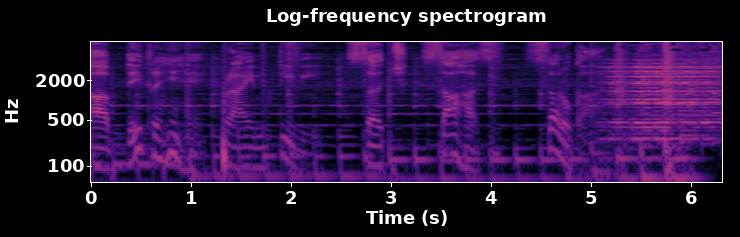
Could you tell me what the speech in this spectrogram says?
आप देख रहे हैं प्राइम टीवी सच साहस सरोकार।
